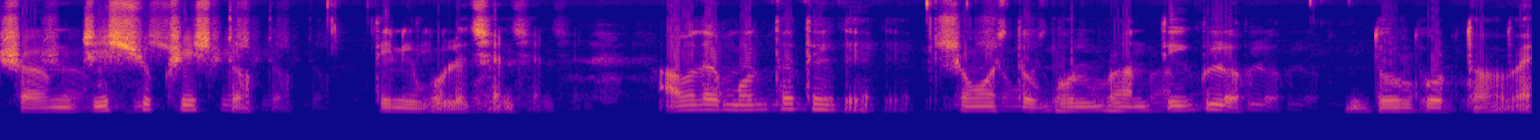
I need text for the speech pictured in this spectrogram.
স্বয়ং যীশু খ্রিস্ট তিনি বলেছেন, আমাদের মধ্য থেকে সমস্ত ভুল ভ্রান্তিগুলো দূর করতে হবে।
